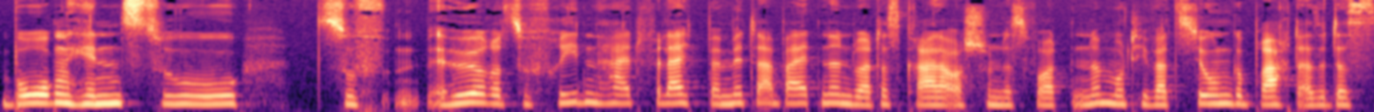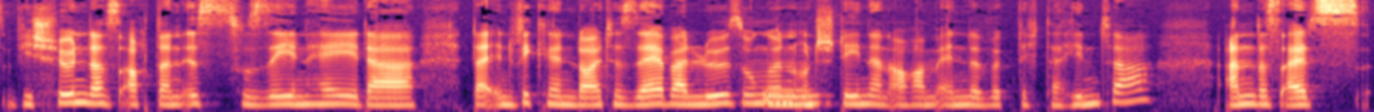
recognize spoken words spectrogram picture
Bogen hin zu, zu höhere Zufriedenheit vielleicht bei Mitarbeitenden. Du hattest gerade auch schon das Wort ne, Motivation gebracht. Also das, wie schön das auch dann ist zu sehen, hey, da, da entwickeln Leute selber Lösungen mhm. und stehen dann auch am Ende wirklich dahinter. Anders als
